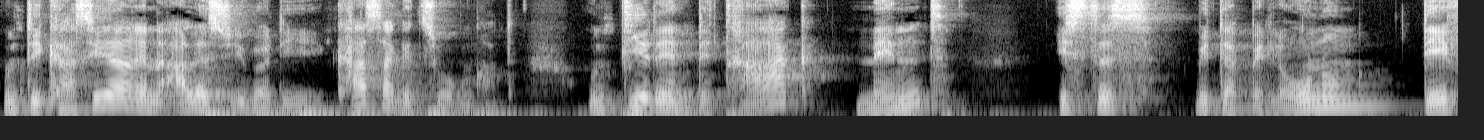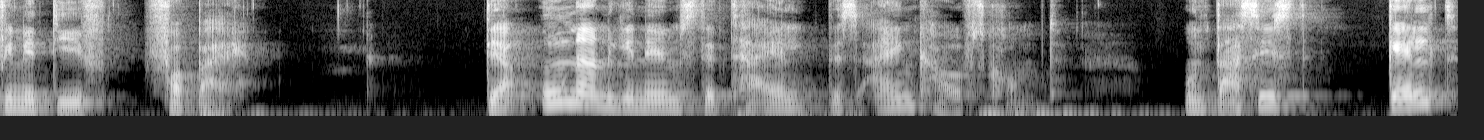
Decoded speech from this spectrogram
und die Kassiererin alles über die Kassa gezogen hat und dir den Betrag nennt, ist es mit der Belohnung definitiv vorbei. Der unangenehmste Teil des Einkaufs kommt und das ist Geld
